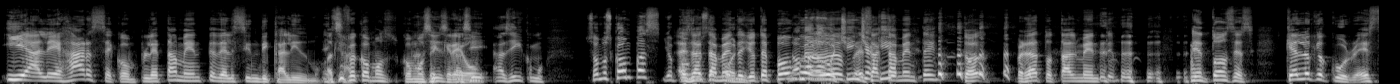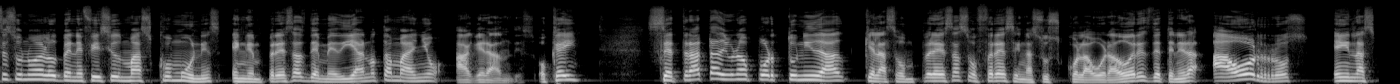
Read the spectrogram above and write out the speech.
y alejarse completamente del sindicalismo. Así fue como, como Así se es, creó. Así, así como, somos compas, yo pongo, usted Exactamente, yo te pongo. Exactamente, to- ¿verdad? Totalmente. Entonces, ¿qué es lo que ocurre? Este es uno de los beneficios más comunes en empresas de mediano tamaño a grandes, ¿ok? Se trata de una oportunidad que las empresas ofrecen a sus colaboradores de tener ahorros en, las,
